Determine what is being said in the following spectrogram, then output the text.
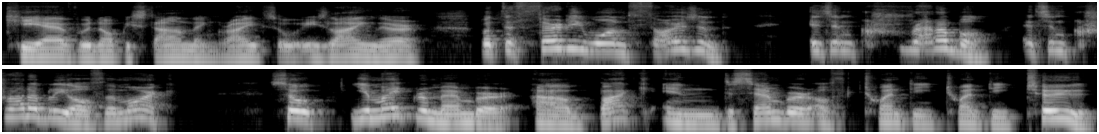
Kiev would not be standing, right? So he's lying there. But the 31,000 is incredible. It's incredibly off the mark. So you might remember uh, back in December of 2022,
